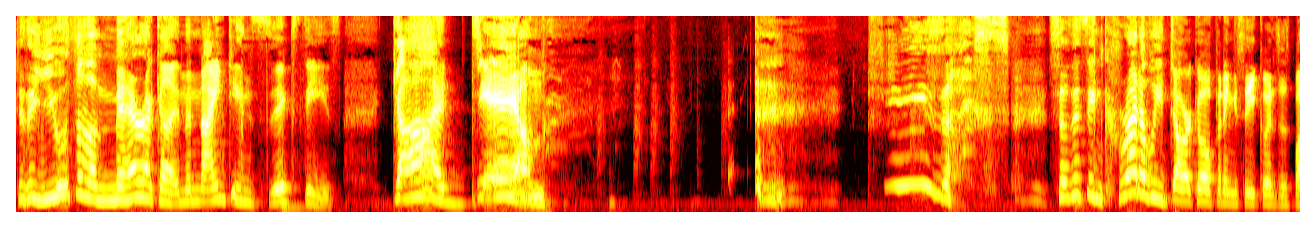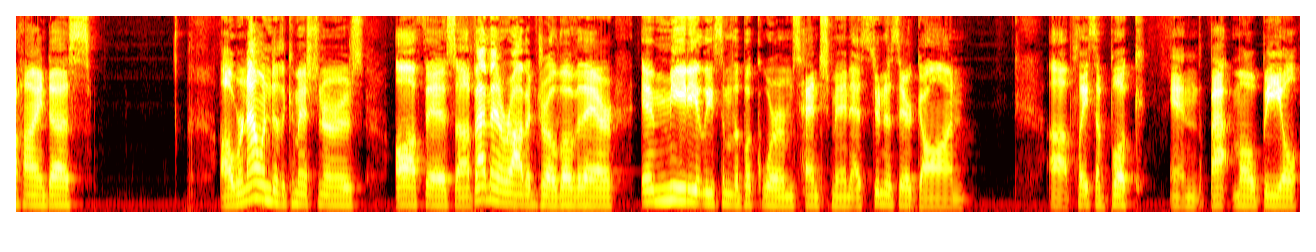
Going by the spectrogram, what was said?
to the youth of America in the 1960s? God damn. Jesus. So this incredibly dark opening sequence is behind us. Uh, we're now into the commissioner's office. Uh, Batman and Robin drove over there. Immediately, some of the bookworms henchmen, as soon as they're gone, uh, place a book in the Batmobile.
